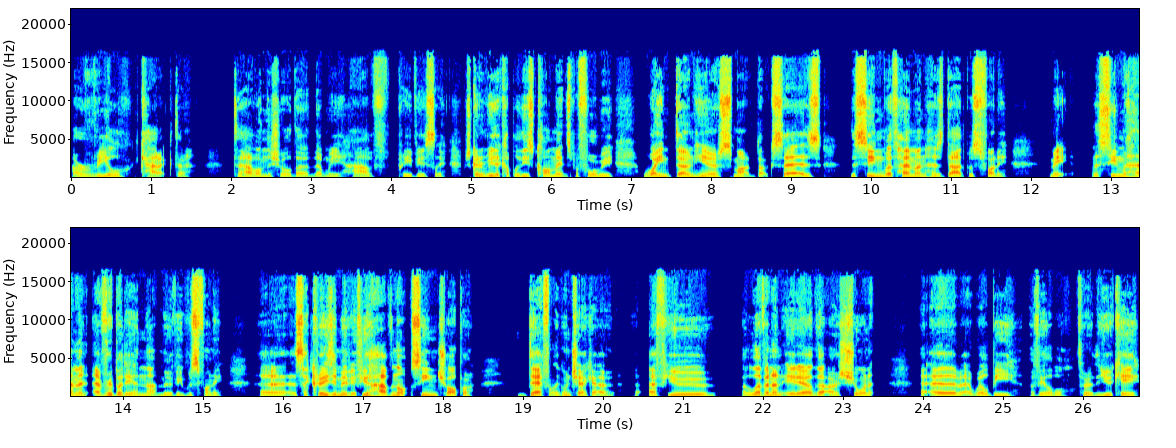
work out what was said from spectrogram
a real character to have on the show than, than we have previously. I'm just going to read a couple of these comments before we wind down here. Smart Duck says the scene with him and his dad was funny. Mate, the scene with him and everybody in that movie was funny. Uh, it's a crazy movie. If you have not seen Chopper, definitely go and check it out. If you live in an area that are showing it, uh, it will be available throughout the UK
